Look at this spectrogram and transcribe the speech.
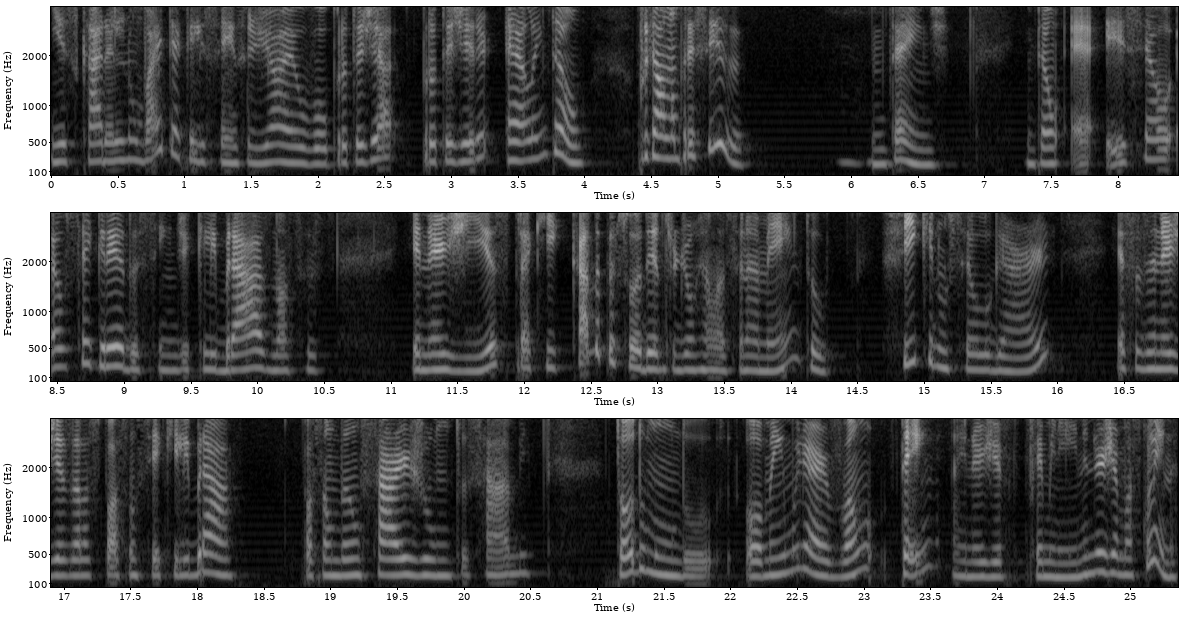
e esse cara ele não vai ter aquele senso de, ah, eu vou proteger, proteger ela então. Porque ela não precisa. Entende? Então, é, esse é o, é o segredo, assim, de equilibrar as nossas energias para que cada pessoa dentro de um relacionamento fique no seu lugar, e essas energias elas possam se equilibrar, possam dançar juntos, sabe? Todo mundo, homem e mulher, vão tem a energia feminina e a energia masculina.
